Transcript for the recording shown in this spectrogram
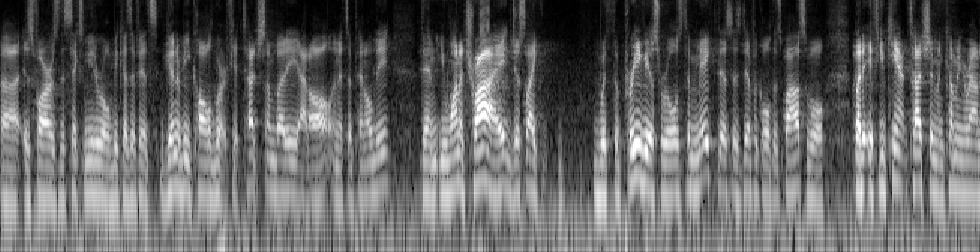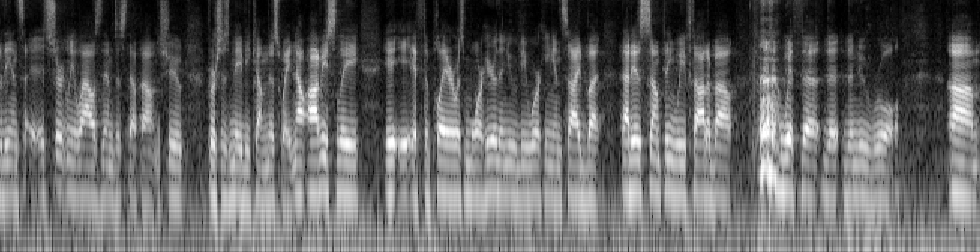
uh, as far as the six meter rule, because if it's going to be called where if you touch somebody at all and it's a penalty, then you want to try, just like with the previous rules, to make this as difficult as possible. But if you can't touch them and coming around to the inside, it certainly allows them to step out and shoot versus maybe come this way. Now, obviously, if the player was more here, then you would be working inside, but that is something we've thought about with the, the, the new rule. Um,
